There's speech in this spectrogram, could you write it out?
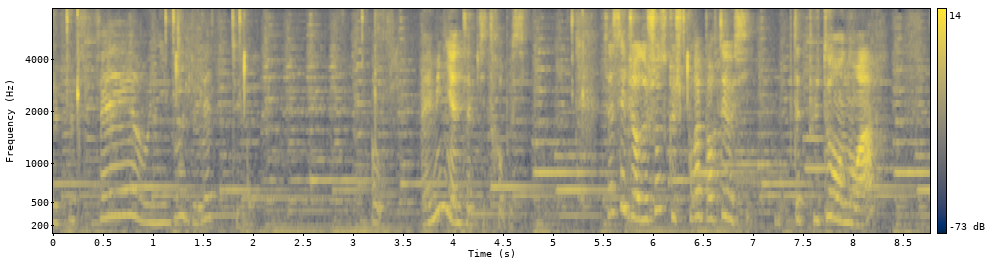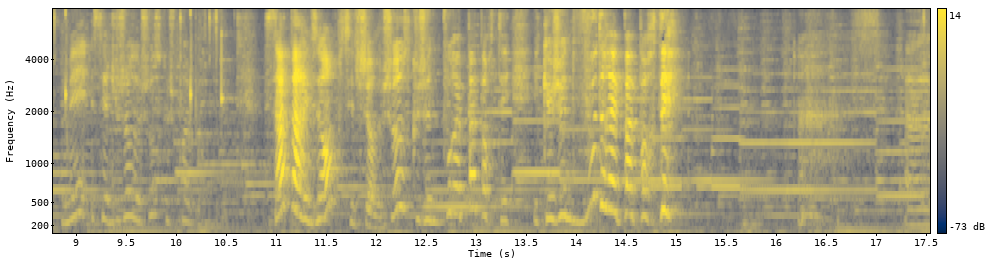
Je peux faire au niveau de la tenue Oh, elle est mignonne cette petite robe aussi. Ça, c'est le genre de choses que je pourrais porter aussi. Peut-être plutôt en noir, mais c'est le genre de choses que je pourrais porter. Ça, par exemple, c'est le genre de choses que je ne pourrais pas porter et que je ne voudrais pas porter. Euh,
